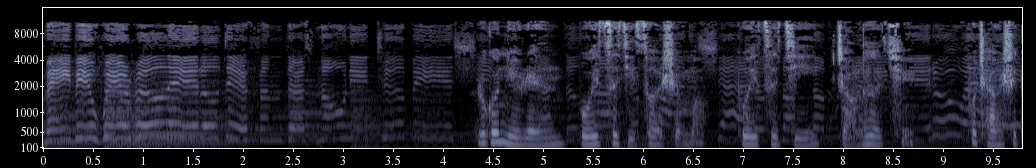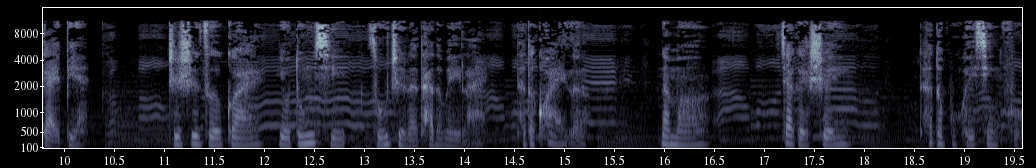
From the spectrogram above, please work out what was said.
maybe we're a little different. There's no need to be 如果女人不为自己做什么，不为自己找乐趣，不尝试改变，只是责怪有东西阻止了她的未来，她的快乐，那么嫁给谁，她都不会幸福。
